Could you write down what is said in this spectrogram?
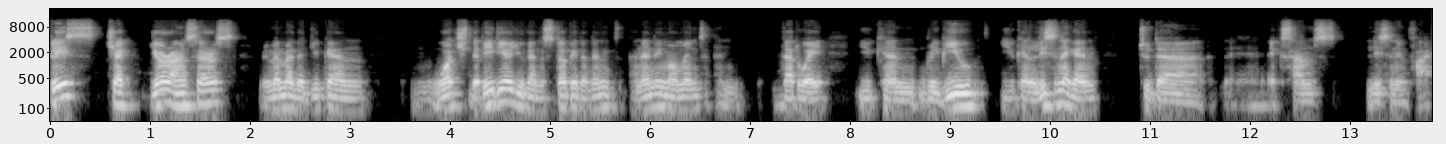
Please check your answers. Remember that you can watch the video, you can stop it at any, at any moment and that way you can review, you can listen again to the exams listening file.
